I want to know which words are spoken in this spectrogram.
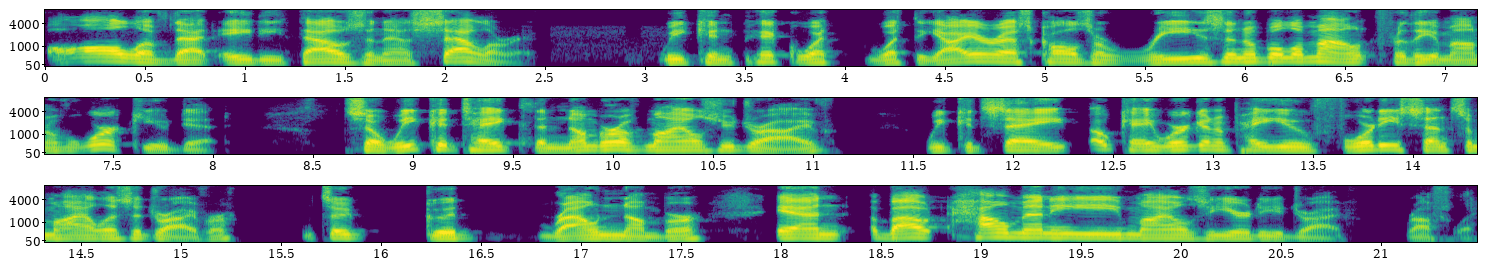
all of that 80,000 as salary. We can pick what what the IRS calls a reasonable amount for the amount of work you did. So we could take the number of miles you drive. We could say, okay, we're going to pay you 40 cents a mile as a driver. It's a good round number. And about how many miles a year do you drive, roughly?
